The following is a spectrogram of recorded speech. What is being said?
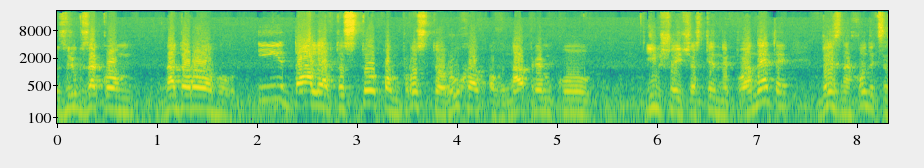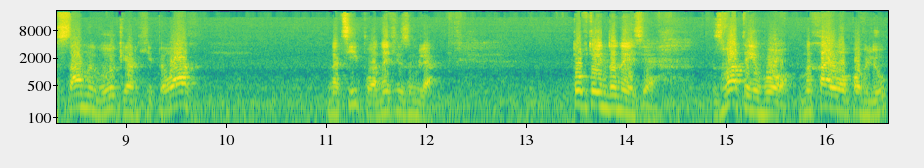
з рюкзаком на дорогу і далі автостопом просто рухав в напрямку іншої частини планети, де знаходиться саме великий архіпелаг на цій планеті Земля. Тобто Індонезія. Звати його Михайло Павлюк.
